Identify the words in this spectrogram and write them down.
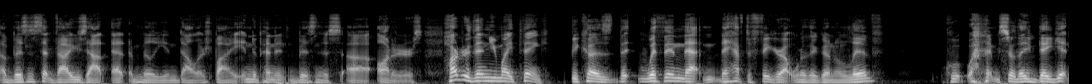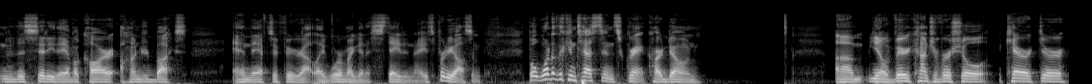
a business that values out at a million dollars by independent business uh, auditors. Harder than you might think because the, within that, they have to figure out where they're going to live who, so they, they get into this city, they have a car, a hundred bucks, and they have to figure out like, where am I going to stay tonight? It's pretty awesome. But one of the contestants, Grant Cardone, um, you know, very controversial character.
